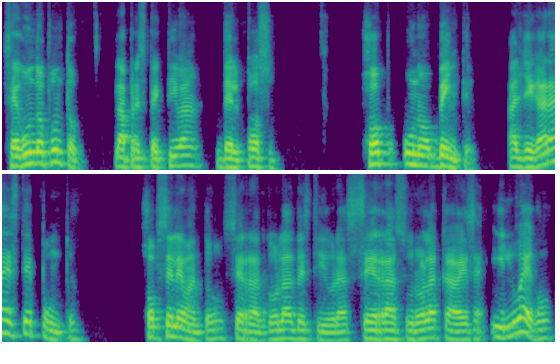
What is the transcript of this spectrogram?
Segundo punto, la perspectiva del pozo. Job 1.20. Al llegar a este punto, Job se levantó, se rasgó las vestiduras, se rasuró la cabeza y luego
